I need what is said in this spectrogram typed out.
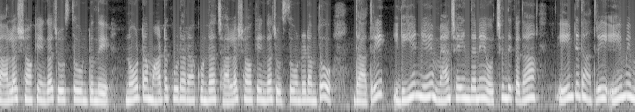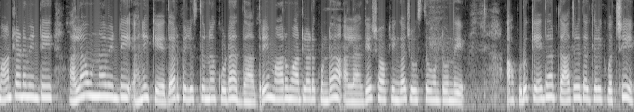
చాలా షాకింగ్గా చూస్తూ ఉంటుంది. నోట మాట కూడా రాకుండా చాలా షాకింగ్గా చూస్తూ ఉండడంతో దాత్రి డిఎన్ఏ మ్యాచ్ అయిందనే వచ్చింది కదా ఏంటి దాత్రి ఏమి మాట్లాడమేంటి అలా ఉన్నావేంటి? అని కేదార్ పిలుస్తున్నా కూడా దాత్రి మారు మాట్లాడకుండా అలాగే షాకింగ్గా చూస్తూ ఉంటుంది. అప్పుడు కేదార్ దాత్రి దగ్గరికి వచ్చి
